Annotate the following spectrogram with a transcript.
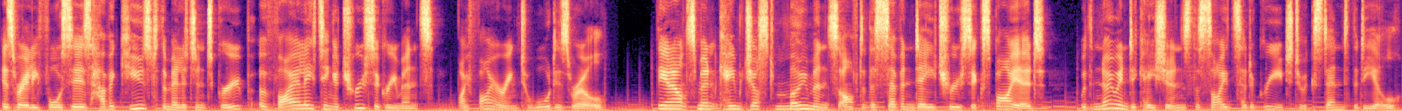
Israeli forces have accused the militant group of violating a truce agreement by firing toward Israel. The announcement came just moments after the seven day truce expired, with no indications the sides had agreed to extend the deal.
